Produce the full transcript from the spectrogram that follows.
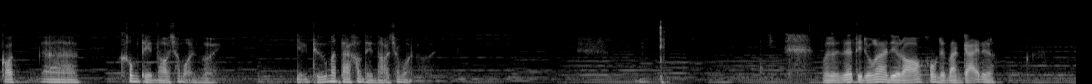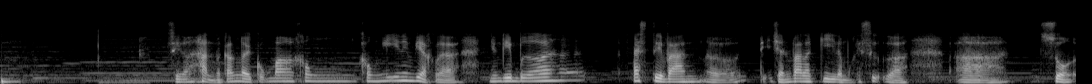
có à, không thể nói cho mọi người. Những thứ mà ta không thể nói cho mọi người. Và thực ra thì đúng là điều đó không thể bàn cãi được lỗi hẳn là các người cũng ờ, không không nghĩ đến việc là những cái bữa festival ở thị trấn Valaki là một cái sự à, xuồng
